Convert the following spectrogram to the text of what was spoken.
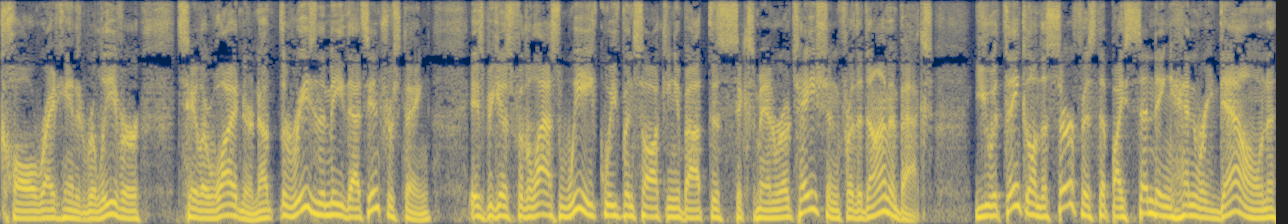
recall right-handed reliever Taylor Widener. Now, the reason to me that's interesting is because for the last week we've been talking about this six-man rotation for the Diamondbacks. You would think on the surface that by sending Henry down,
